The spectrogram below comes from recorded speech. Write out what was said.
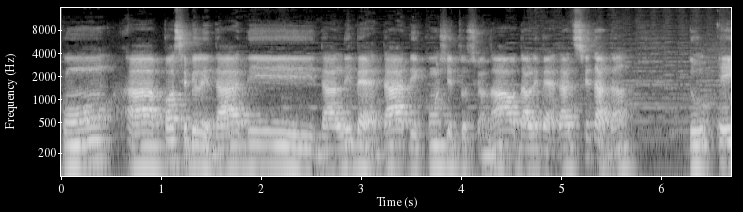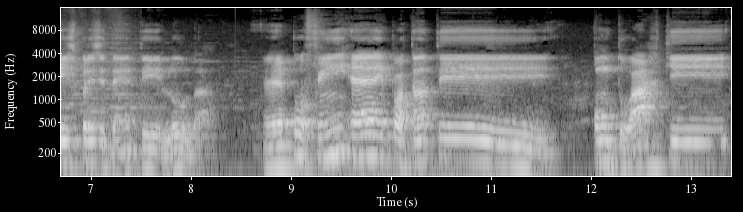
com a possibilidade da liberdade constitucional, da liberdade cidadã do ex-presidente Lula. É, por fim, é importante pontuar que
